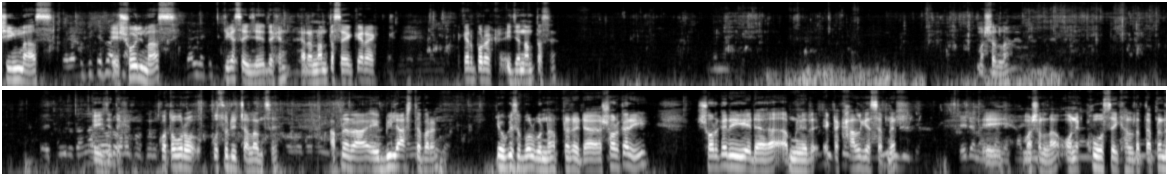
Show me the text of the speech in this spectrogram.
শিং মাছ এই শৈল মাছ। ঠিক আছে এই যে দেখেন এরা নামতেছে এক একের পর এক এই যে নামতেছে। মাশাল্লাহ এই যে দেখেন, কত বড় কচুরি চালানছে আপনারা এই বিলে আসতে পারেন। কেউ কিছু বলবেন না, আপনারা এটা সরকারি সরকারি এটা আপনার একটা খাল গেছে আপনার। এই মাসাল্লাহ অনেক খোঁজ এই খালটাতে। আপনারা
